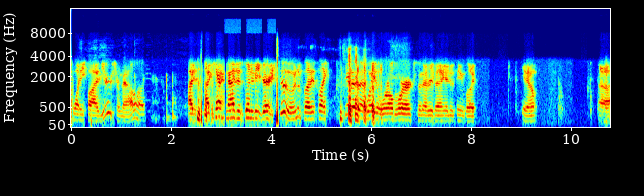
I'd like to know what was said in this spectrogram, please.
25 years from now. I, I can't imagine it's going to be very soon, but it's like, given the way the world works and everything, it just seems like, you know, uh,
